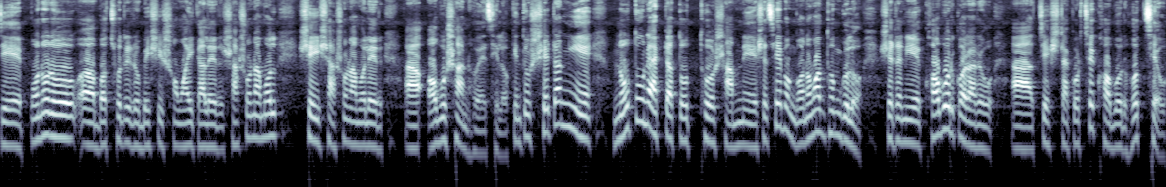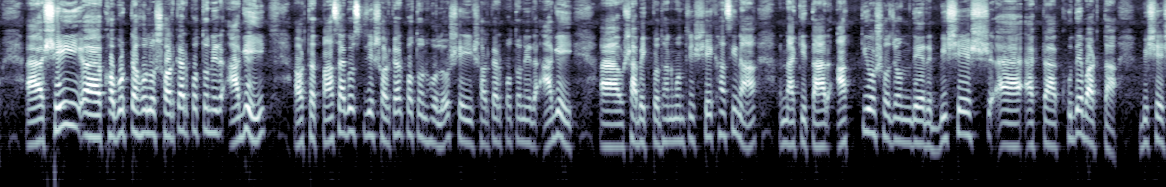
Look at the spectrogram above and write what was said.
যে পনেরো বছরেরও বেশি সময়কালের শাসনামল, সেই শাসনামলের অবসান হয়েছিল। কিন্তু সেটা নিয়ে নতুন একটা তথ্য সামনে এসেছে এবং গণমাধ্যমগুলো সেটা নিয়ে খবর করারও চেষ্টা করছে, খবর হচ্ছেও। সেই খবরটা হলো সরকার পতনের আগেই, অর্থাৎ পাঁচ আগস্ট যে সরকার পতন হলো, সেই সরকার পতনের আগেই সাবেক প্রধানমন্ত্রী শেখ হাসিনা নাকি তার আত্মীয় স্বজনদের বিশেষ একটা খুদে বার্তা বিশেষ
